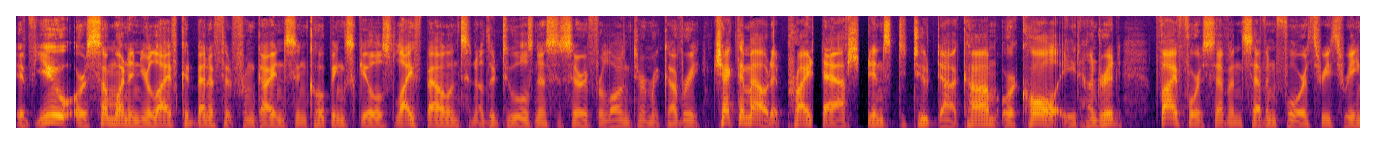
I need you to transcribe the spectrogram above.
If you or someone in your life could benefit from guidance in coping skills, life balance, and other tools necessary for long term recovery, check them out at pridestaffinstitute.com or call 800 547 7433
